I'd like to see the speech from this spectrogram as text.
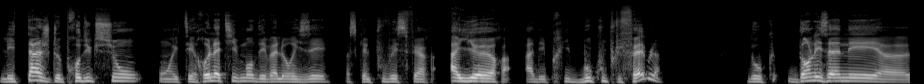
les tâches de production ont été relativement dévalorisées parce qu'elles pouvaient se faire ailleurs à des prix beaucoup plus faibles. Donc, dans les années, euh,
